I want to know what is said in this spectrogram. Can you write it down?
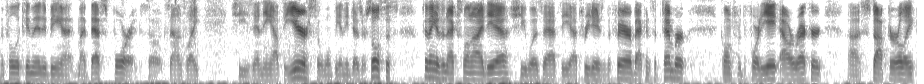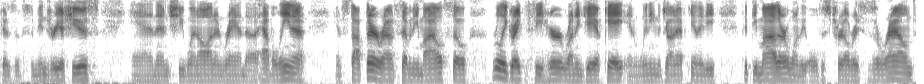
I'm fully committed to being at my best for it. So it sounds like she's ending out the year, so it won't be any desert solstice, which I think is an excellent idea. She was at the uh, three days of the fair back in September, going for the 48 hour record. Uh, stopped early because of some injury issues, and then she went on and ran uh, Javelina and stopped there around 70 miles. So really great to see her running JFK and winning the John F. Kennedy 50 miler, one of the oldest trail races around,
